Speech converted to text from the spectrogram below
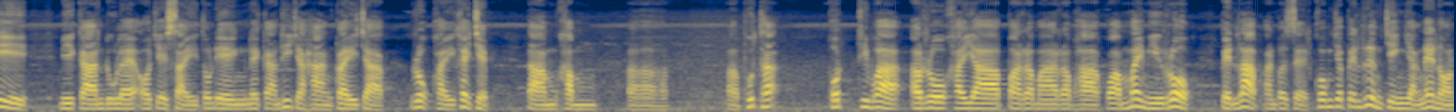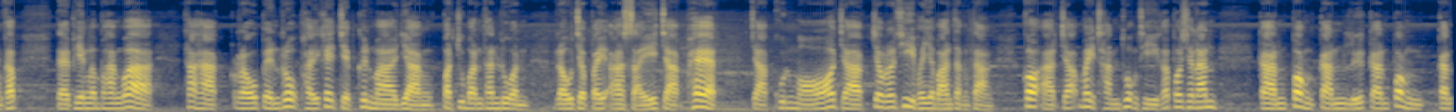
ที่มีการดูแลเอาใจใส่ตนเอง ในการที่จะห่างไกลจากโรคภัยไข้เจ็บตามคำพุทธพจน์ที่ว่าอโรคายาปารมารภาความไม่มีโรคเป็นลาบอันประเสริฐคงจะเป็นเรื่องจริงอย่างแน่นอนครับ แต่เพียงลำพังว่า ถ้าหากเราเป็นโรคภัยแค่เจ็บขึ้นมาอย่างปัจจุบันทันด่วน เราจะไปอาศัยจากแพทย์ จากคุณหมอจากเจ้าหน้าที่พยาบาลต่างๆ ก็อาจจะไม่ทันท่วงทีครับ เพราะฉะนั้นการป้องกันหรือการป้องกัน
